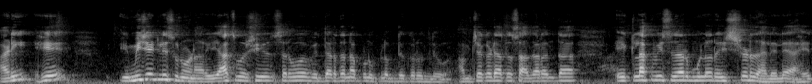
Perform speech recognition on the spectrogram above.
आणि हे इमिजिएटली सुरू होणार आहे. याच वर्षी सर्व विद्यार्थ्यांना आपण उपलब्ध करून देऊ. आमच्याकडे आता साधारणतः एक लाख वीस हजार मुलं रजिस्टर्ड झालेले आहेत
